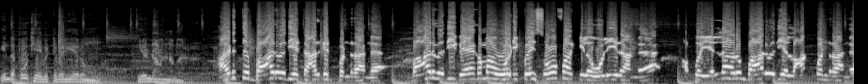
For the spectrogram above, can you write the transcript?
இந்த போட்டியை விட்டு வெளியேறும் இரண்டாவது நபர் அடுத்து பார்வதியை டார்கெட் பண்றாங்க பார்வதி வேகமா ஓடி போய் சோஃபா கீழே ஒளியறாங்க அப்ப எல்லாரும் பார்வதியை லாக் பண்றாங்க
